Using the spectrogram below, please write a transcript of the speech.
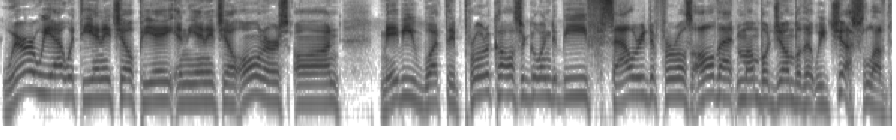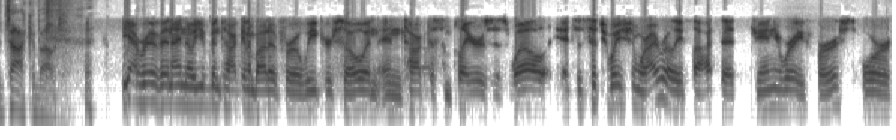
where are we at with the NHLPA and the NHL owners on maybe what the protocols are going to be, salary deferrals, all that mumbo jumbo that we just love to talk about? Yeah, Riv, and I know you've been talking about it for a week or so and, and talked to some players as well. It's a situation where I really thought that January 1st or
